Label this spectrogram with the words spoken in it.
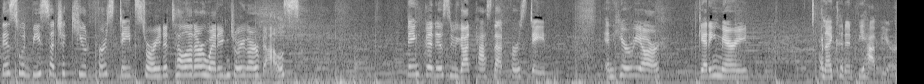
this would be such a cute first date story to tell at our wedding during our vows. Thank goodness we got past that first date. And here we are, getting married, and I couldn't be happier.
